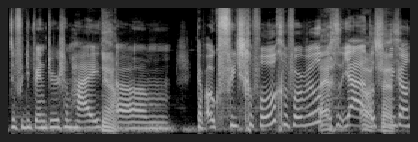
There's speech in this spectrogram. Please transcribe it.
te verdiepen in duurzaamheid. Ja. Ehm, ik heb ook Fries gevolgd bijvoorbeeld. Echt? Ja, Oh, dat wat vind vet. ik al.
